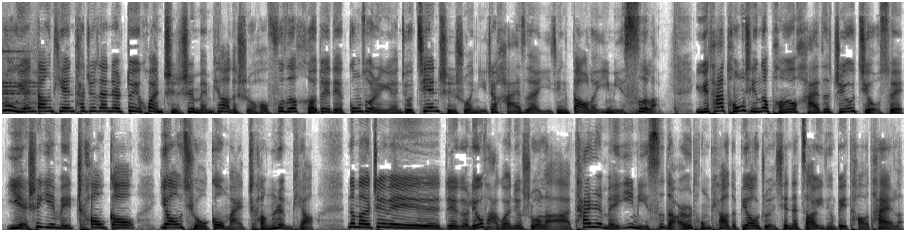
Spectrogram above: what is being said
入园当天，他就在那儿兑换纸质门票的时候，负责核对的工作人员就坚持说：“你这孩子已经到了一米四了。”与他同行的朋友孩子只有九岁，也是因为超高要求购买成人票。那么这位这个刘法官就说了啊，他认为一米四的儿童票的标准现在早已经被淘汰了，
